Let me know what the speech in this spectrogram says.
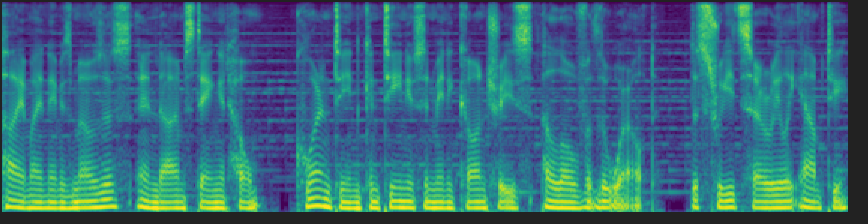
Hi, my name is Moses and I'm staying at home. Quarantine continues in many countries all over the world. The streets are really empty.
